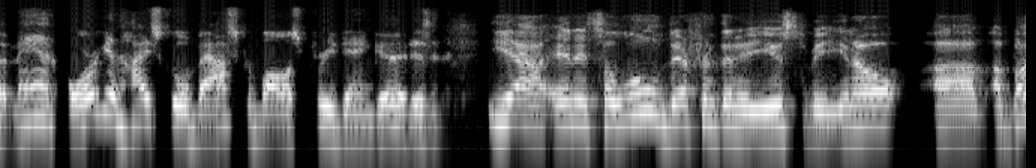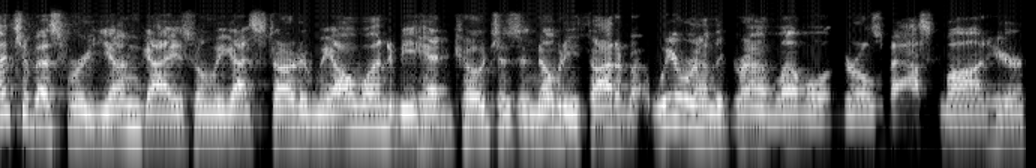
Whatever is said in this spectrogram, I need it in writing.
But man, Oregon high school basketball is pretty dang good, isn't it? Yeah, and it's a little different than it used to be. You know, uh, a bunch of us were young guys when we got started. We all wanted to be head coaches, and nobody thought about. We were on the ground level of girls basketball out here,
